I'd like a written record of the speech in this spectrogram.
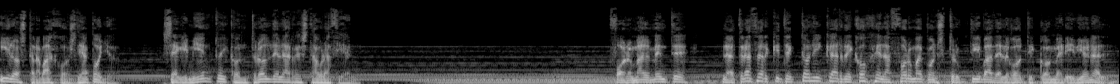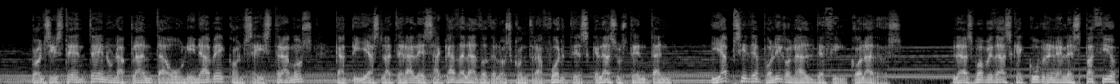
y los trabajos de apoyo, seguimiento y control de la restauración. Formalmente, la traza arquitectónica recoge la forma constructiva del gótico meridional, consistente en una planta uninave con seis tramos, capillas laterales a cada lado de los contrafuertes que la sustentan y ábside poligonal de cinco lados. Las bóvedas que cubren el espacio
